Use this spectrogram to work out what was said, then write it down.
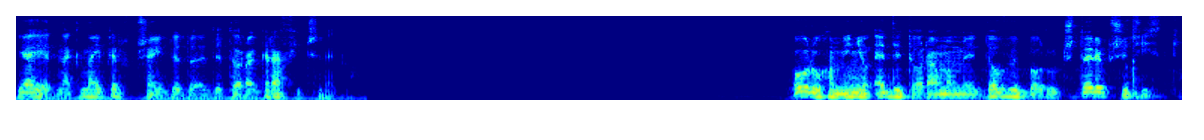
Ja jednak najpierw przejdę do edytora graficznego. Po uruchomieniu edytora mamy do wyboru cztery przyciski.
